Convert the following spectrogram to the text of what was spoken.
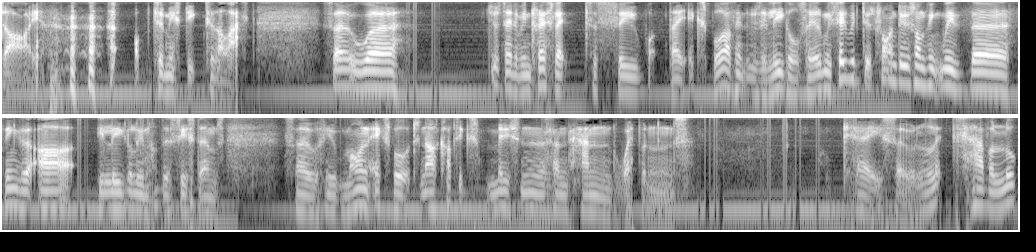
die. Optimistic to the last. So, uh, just out of interest, let's see what they explore. I think there was illegals here, and we said we'd try and do something with uh, things that are illegal in other systems. So, mine exports narcotics, medicines, and hand weapons. Okay, so let's have a look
